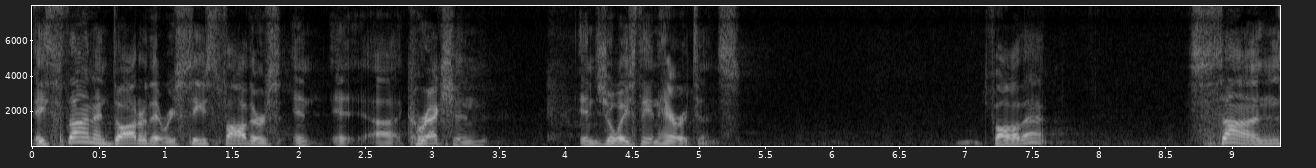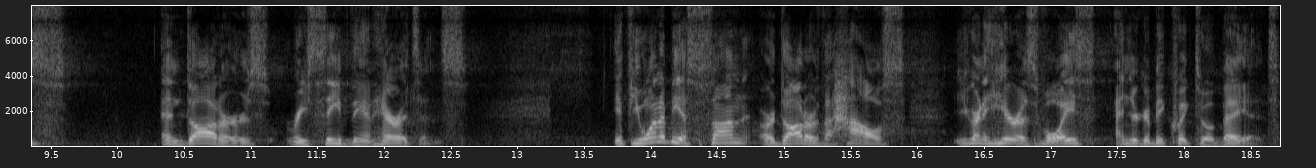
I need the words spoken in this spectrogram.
a son and daughter that receives father's in, uh, correction enjoys the inheritance. Follow that? Sons and daughters receive the inheritance. If you want to be a son or daughter of the house, you're going to hear his voice and you're going to be quick to obey it.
